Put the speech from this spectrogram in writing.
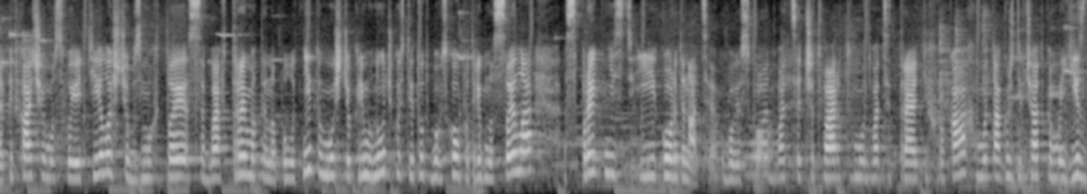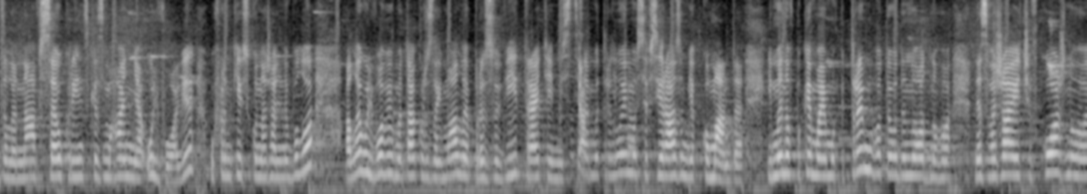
е, підкачуємо своє тіло, щоб змогти себе втримати на полотні, тому що крім гнучкості, тут обов'язково потрібна сила, спритність і координація. Обов'язково у 24-23 роках ми також з дівчатками їздили на всеукраїнське змагання у Львові. У Франківську, на жаль, не було, але у Львові ми також займали призові треті місця. Ми тренуємося всі разом як команда, і ми навпаки маємо підтримувати один одного, незважаючи в кожного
